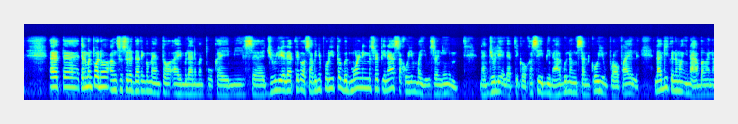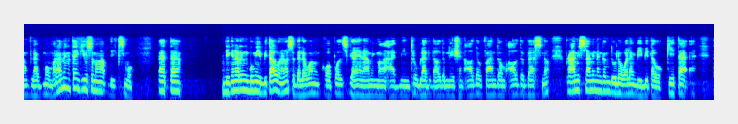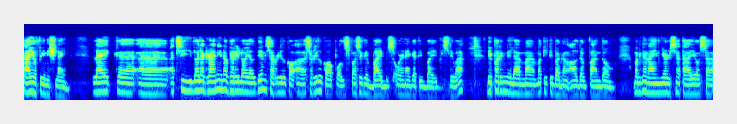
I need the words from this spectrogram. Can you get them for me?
At uh, ito naman po, no, ang susunod nating komento ay mula naman po kay Miss uh, Julie Eleptico. Sabi niyo po rito, Good morning Mr. Pinas, ako yung may username na Julie Eleptico kasi binago ng son ko yung profile. Lagi ko namang inaabangan ang vlog mo. Maraming thank you sa mga updates mo. At uh, hindi ka na rin bumibitaw no, sa dalawang couples gaya naming mga admin, True Blooded Aldom Nation, Aldo Fandom, the best, no? Promise namin hanggang dulo walang bibitaw. Kita tayo finish line. Like, uh, uh, at si Lola Granny, no, very loyal din sa real, uh, sa real couples, positive vibes or negative vibes, di ba? Di pa rin nila ma- matitibag ang Aldab fandom. Magna 9 years na tayo sa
